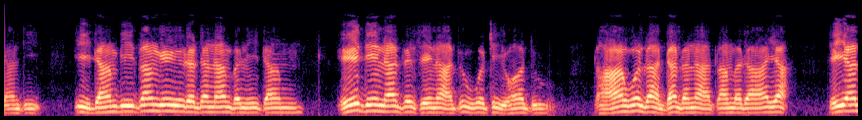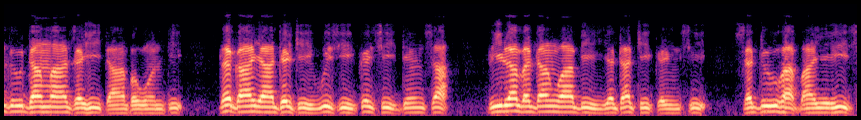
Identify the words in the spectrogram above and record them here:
ယန္တိဣဒံပိသံဃေရတနံပဏိတံဧတေနသစ္စေနသူဝဋ္ဌိဟောတုသာဝတ္တဒတနာသံဗရာယတရားသူဓမ္မာဇဟိတာဘဝန္တိသက္ကာယဒိဋ္ဌိဝိစီကိစီတင်္စသီလပတံဝါပိယတ္တိကိဉ္စီ သတုဟပါယေဟိသ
